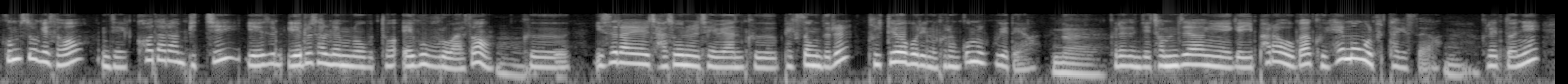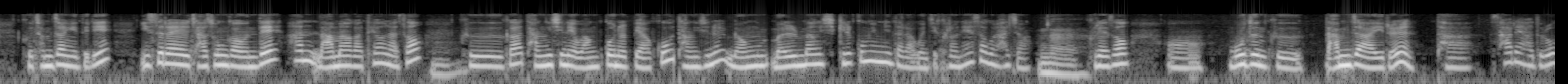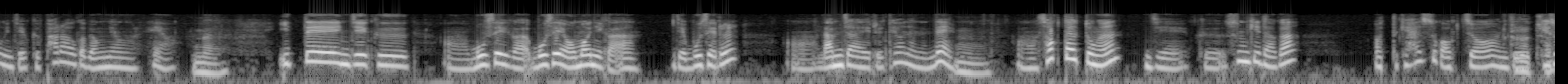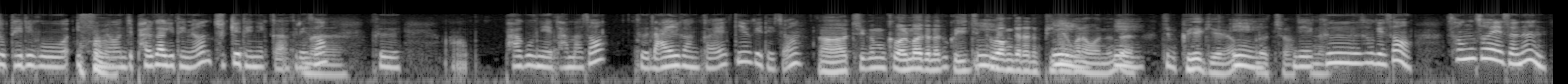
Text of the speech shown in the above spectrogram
꿈속에서 이제 커다란 빛이 예수- 예루 살렘으로부터 애굽으로 와서 음. 그 이스라엘 자손을 제외한 그 백성들을 불태워버리는 그런 꿈을 꾸게 돼요. 네. 그래서 이제 점장이에게 이 파라오가 그 해몽을 부탁했어요. 음, 그랬더니 그 점장이들이 이스라엘 자손 가운데 한 남아가 태어나서 음. 그가 당신의 왕권을 빼앗고 당신을 명- 멸망시킬 꿈입니다라고 이제 그런 해석을 하죠. 네. 그래서 어 모든 그 남자 아이를 다 살해하도록 이제 그 파라오가 명령을 해요. 네. 이때 이제 그 어, 모세가 모세의 어머니가 이제 모세를 어, 남자아이를 태어났는데 음, 어, 석 달 동안 이제 그 숨기다가 어떻게 할 수가 없죠. 이제 그렇죠. 계속 데리고 있으면 이제 발각이 되면 죽게 되니까 그래서 네. 그 어, 바구니에 담아서 그 나일 강가에 띄우게 되죠. 아, 지금 그 얼마 전에도 그 이집트 예. 왕자라는 비디오가 예, 나왔는데 예. 지금 그 얘기예요. 예. 그렇죠. 이제 네. 그 속에서 성서에서는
